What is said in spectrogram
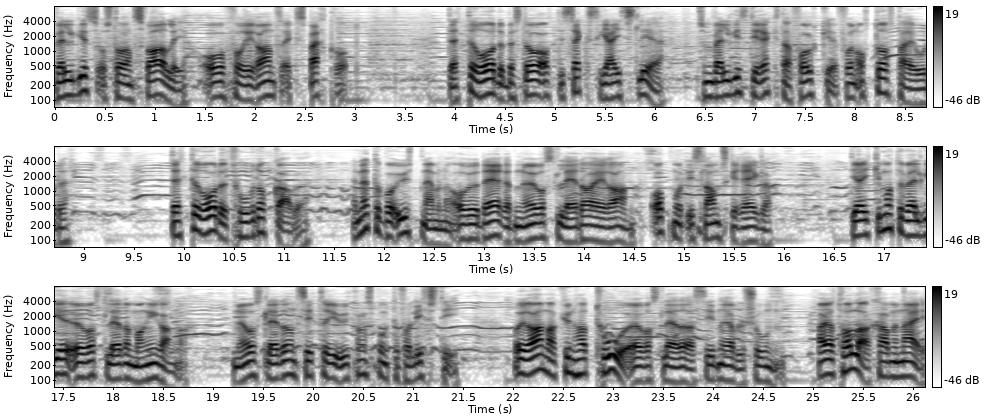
velges og står ansvarlig overfor Irans ekspertråd. Dette rådet består av 86 geistlige, som velges direkte av folket for en åtteårsperiode. Dette rådets hovedoppgave er nettopp å utnevne og vurdere den øverste leder av Iran opp mot islamske regler. De har ikke måttet velge øverste leder mange ganger. Den øverste lederen sitter i utgangspunktet for livstid, og Iran har kun hatt to øverste ledere siden revolusjonen. Ayatollah Khamenei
